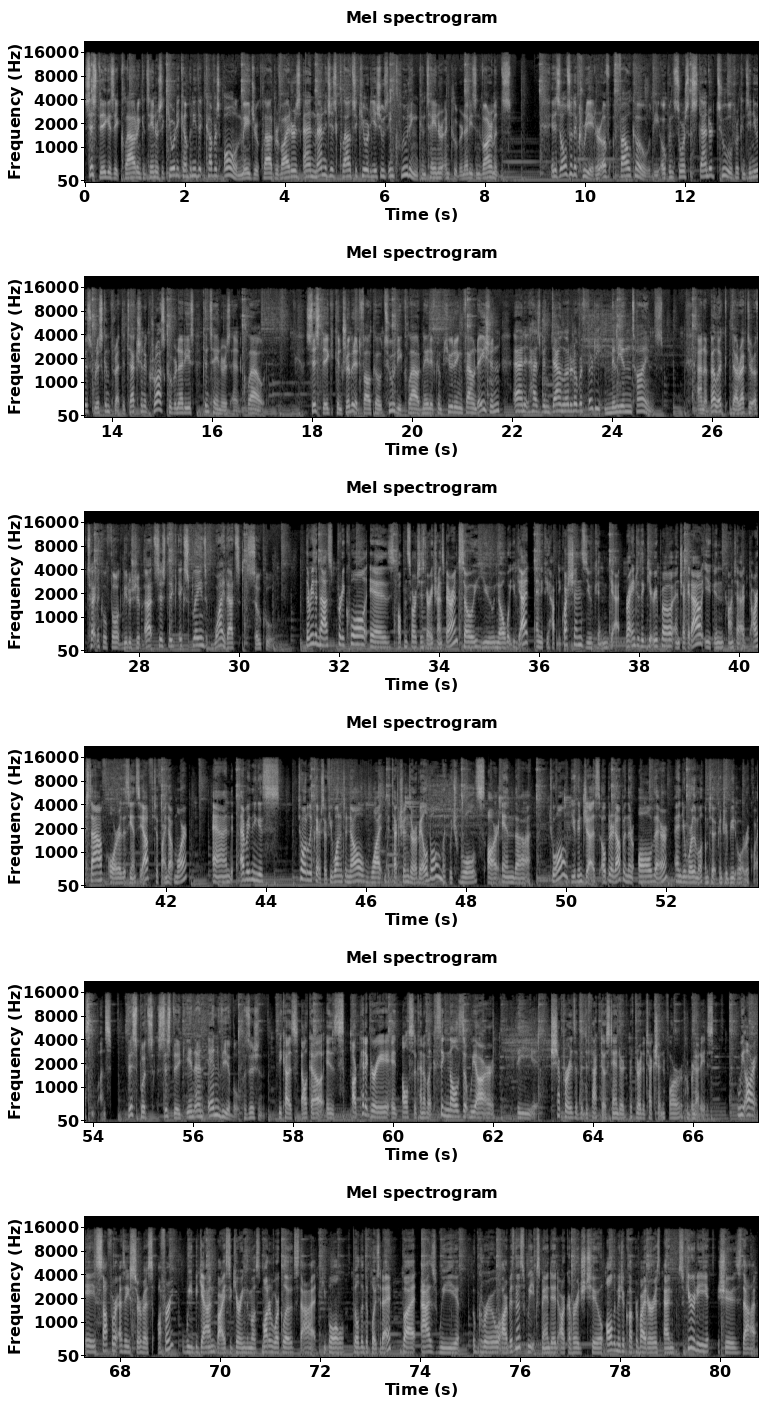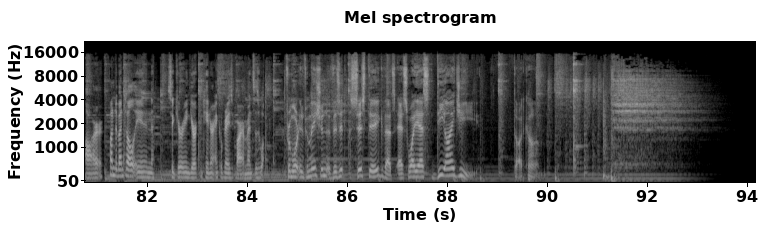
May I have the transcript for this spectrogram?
Sysdig is a cloud and container security company that covers all major cloud providers and manages cloud security issues, including container and Kubernetes environments. It is also the creator of Falco, the open source standard tool for continuous risk and threat detection across Kubernetes, containers, and cloud. Sysdig contributed Falco to the Cloud Native Computing Foundation, and it has been downloaded over 30 million times. Anna Belak, Director of Technical Thought Leadership at Sysdig, explains why that's so cool. The reason that's pretty cool is open source is very transparent, so you know what you get. And if you have any questions, you can get right into the Git repo and check it out. You can contact our staff or the CNCF to find out more. And everything is totally clear. So if you wanted to know what detections are available, like which rules are in the tool, you can just open it up and they're all there, and you're more than welcome to contribute or request new ones. This puts Sysdig in an enviable position. Because Falco is our pedigree, it also kind of like signals that we are the shepherds of the de facto standard for threat detection for Kubernetes. We are a software as a service offering. We began by securing the most modern workloads that people build and deploy today. But as we grew our business, we expanded our coverage to all the major cloud providers and security issues that are fundamental in securing your container and Kubernetes environments as well. For more information, visit sysdig, that's S Y S D I G, dot com.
